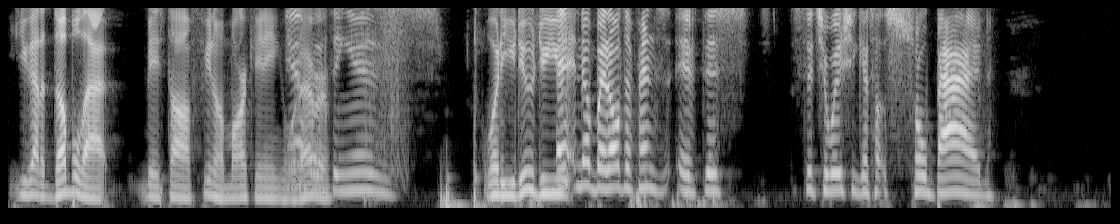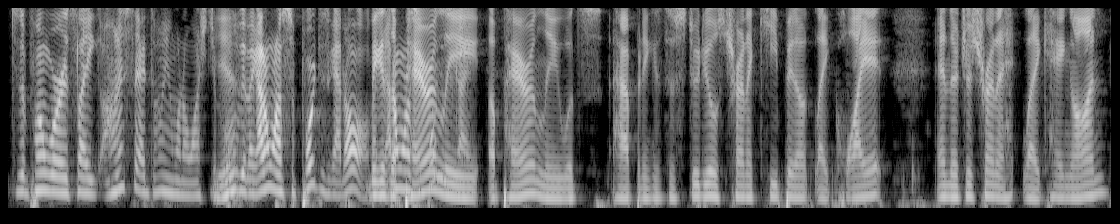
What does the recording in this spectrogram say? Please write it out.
you got to double that based off you know marketing or Yeah, whatever. the thing is, what do you do? Do you? Eh, no, but it all depends if this situation gets so bad to the point where it's like, honestly, I don't even want to watch the Yeah. movie. Like, I don't want to support this guy at all. Because I don't wanna support this guy. apparently apparently what's happening is the studio's trying to keep it uh, like quiet and they're just trying to like hang on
